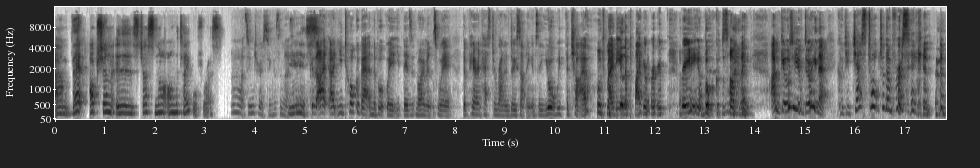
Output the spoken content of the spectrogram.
um, that option is just not on the table for us. Oh, it's interesting, isn't it? Yes. Because I, I, you talk about in the book where there's moments where the parent has to run and do something, and so you're with the child, maybe in the playroom, reading a book or something. I'm guilty of doing that. Could you just talk to them for a second?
